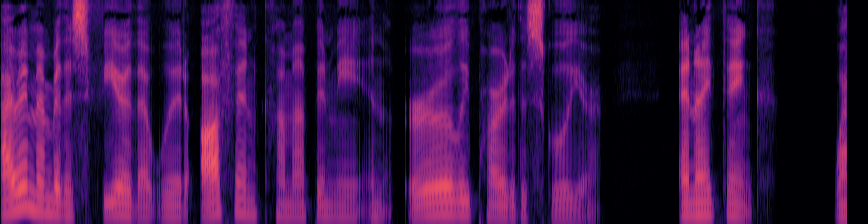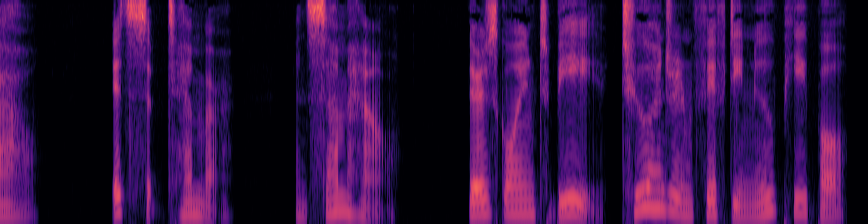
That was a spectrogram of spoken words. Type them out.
I remember this fear that would often come up in me in the early part of the school year. And I'd think, wow, it's September, and somehow there's going to be 250 new people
